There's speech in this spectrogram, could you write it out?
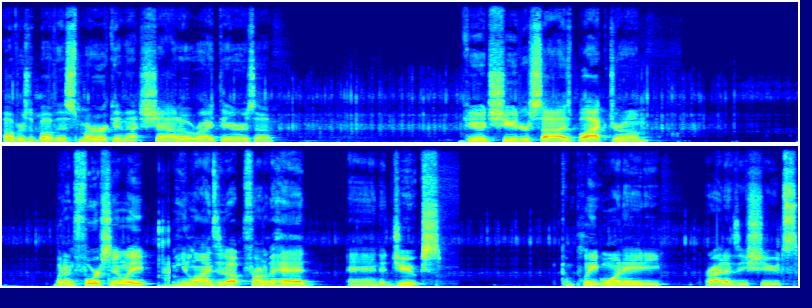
hovers above this smirk, and that shadow right there is a good shooter size black drum. But unfortunately, he lines it up front of the head and it jukes. Complete 180 right as he shoots.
